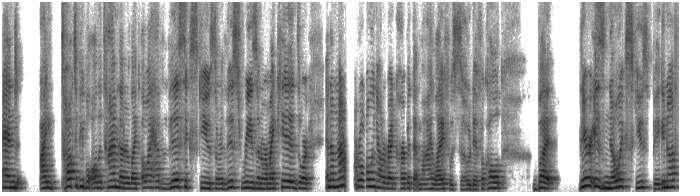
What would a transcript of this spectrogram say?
And I talk to people all the time that are like, oh, I have this excuse or this reason or my kids, or, and I'm not rolling out a red carpet that my life was so difficult. But there is no excuse big enough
